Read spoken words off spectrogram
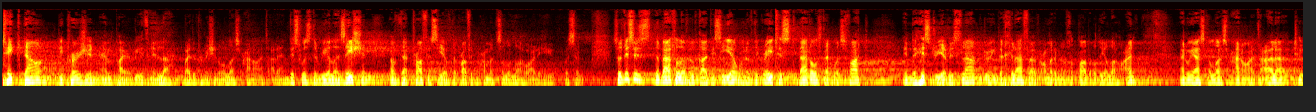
take down the Persian Empire, bi'idhnillah, by the permission of Allah subhanahu wa ta'ala. And this was the realization of that prophecy of the Prophet Muhammad sallallahu alaihi wasallam. So this is the Battle of Al-Qadisiyah, one of the greatest battles that was fought in the history of Islam during the Khilafah of Umar ibn al-Khattab radiallahu anh. And we ask Allah subhanahu wa ta'ala to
